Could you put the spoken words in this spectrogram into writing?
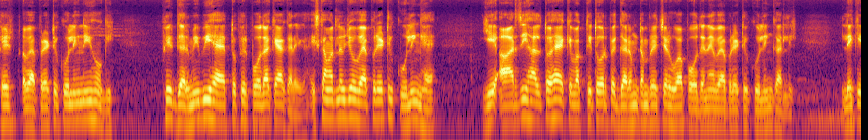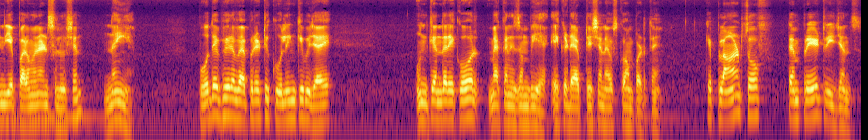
फिर वेपरेटिव कूलिंग नहीं होगी फिर गर्मी भी है तो फिर पौधा क्या करेगा? इसका मतलब जो वेपरेटिव कूलिंग है ये आर्जी हल तो है कि वक्ती तौर पे गर्म टम्परेचर हुआ, पौधे ने वेपरेटिव कूलिंग कर ली। लेकिन ये परमानेंट सोल्यूशन नहीं है। पौधे फिर वेपरेटिव कूलिंग की बजाय उनके अंदर एक और मैकेनिज़्म भी है, एक अडेप्टेशन है, उसको हम पढ़ते हैं कि प्लांट्स ऑफ़ टेम्परेट रीजन्स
